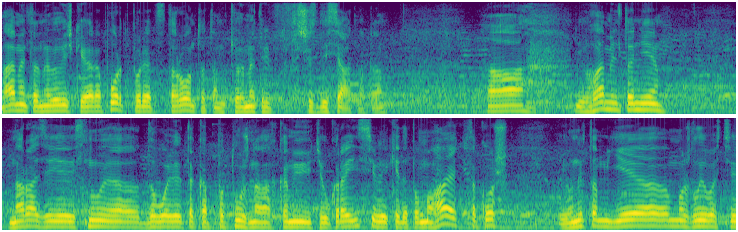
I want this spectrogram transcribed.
Гамільтон невеличкий аеропорт поряд з Торонто, там кілометрів 60, напевно. І в Гамільтоні наразі існує доволі така потужна ком'юніті українців, які допомагають також. І у них там є можливості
